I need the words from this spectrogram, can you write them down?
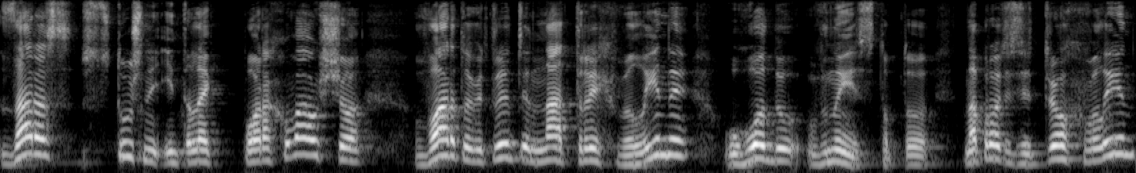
Зараз штучний інтелект порахував, що варто відкрити на 3 хвилини угоду вниз. Тобто на протязі 3 хвилин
